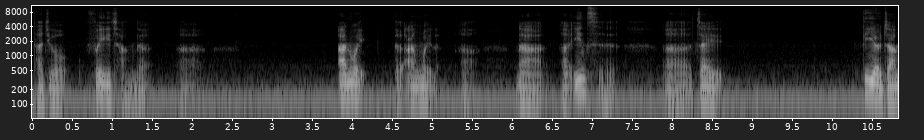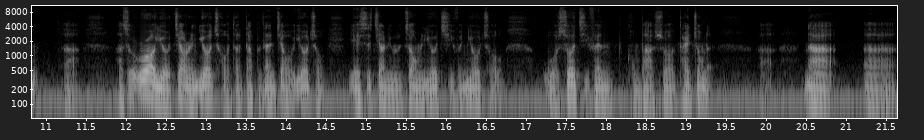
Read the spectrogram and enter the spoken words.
他就非常的呃安慰的安慰了啊，那啊因此呃在第二章啊，他说若有叫人忧愁的，他不但叫我忧愁，也是叫你们众人有几分忧愁。我说几分，恐怕说太重了啊。那呃，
